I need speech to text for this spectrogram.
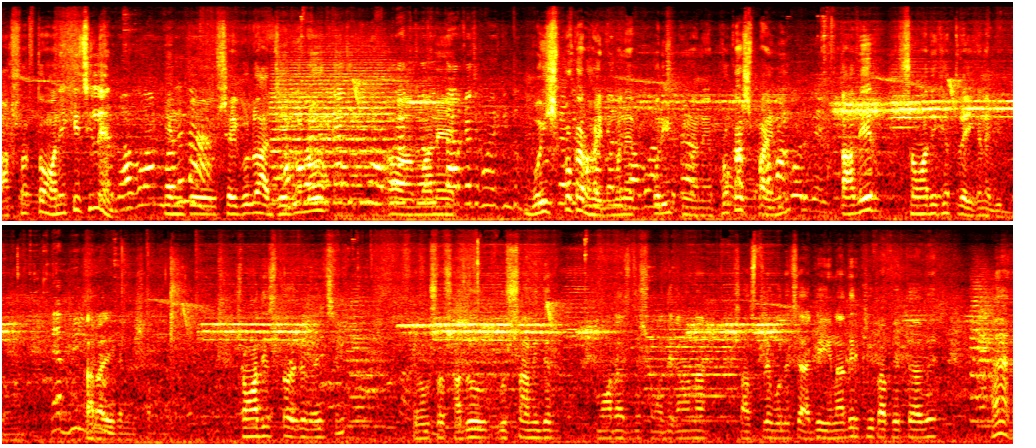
পার্শ্বদ তো অনেকেই ছিলেন কিন্তু সেগুলো আর যেগুলো মানে বহিষ্প্রকার হয়নি মানে মানে প্রকাশ পায়নি। তাদের সমাধি ক্ষেত্র এখানে বিদ্যমান। তারা এখানে সমাধি। সমাধিস্থ রয়েছে। এবং সব সাধু গোস্বামীদের মহারাজদের সমাধি। কেননা শাস্ত্রে বলেছে আগে এনাদের কৃপা পেতে হবে। হ্যাঁ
